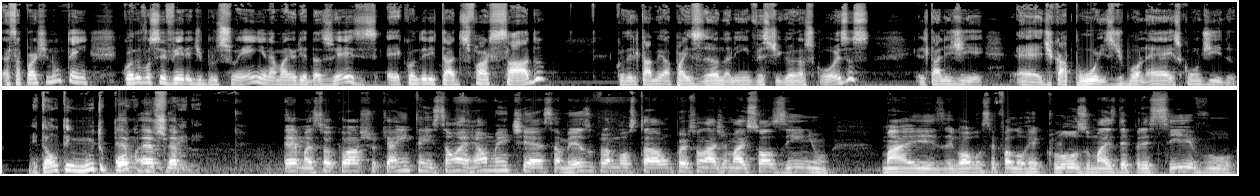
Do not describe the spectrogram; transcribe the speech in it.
essa parte não tem. Quando você vê ele de Bruce Wayne, na maioria das vezes, é quando ele tá disfarçado, quando ele tá meio apaisando ali, investigando as coisas. Ele tá ali de, é, de capuz, de boné, escondido. Então tem muito pouco É, é, Bruce é- Wayne. É, mas só que eu acho que a intenção é realmente essa mesmo, pra mostrar um personagem mais sozinho, mais, igual você falou, recluso, mais depressivo,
